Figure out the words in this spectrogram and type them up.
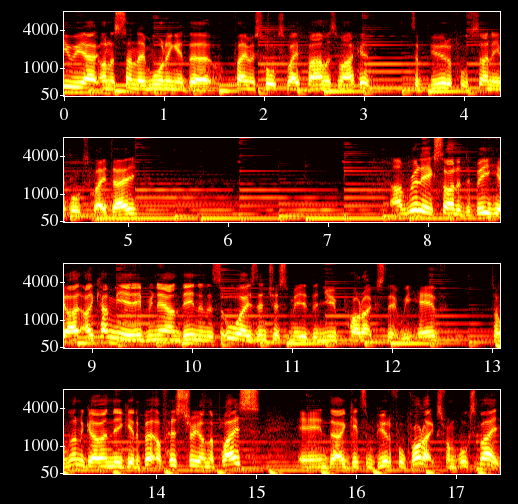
Here we are on a Sunday morning at the famous Hawke's Bay Farmers Market. It's a beautiful sunny Hawke's Bay day. I'm really excited to be here. I, I come here every now and then and it's always interests me the new products that we have. So I'm going to go in there, get a bit of history on the place and uh, get some beautiful products from Hawke's Bay.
